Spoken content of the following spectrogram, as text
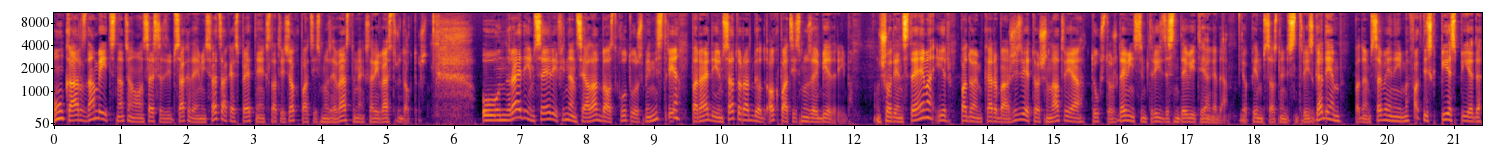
Un Kārls Dambīts, Nacionālās aizsardzības akadēmijas vecākais pētnieks, Latvijas okupācijas muzeja vēsturnieks, arī vēstures doktors. Un raidījuma sēriju finansiāli atbalsta kultūras ministrija, par raidījumu saturu atbild okupācijas muzeja biedrība. Un šodienas tēma ir padomju karabāžu izvietošana Latvijā 1939. gadā, jo pirms 83 gadiem Padomju Savienība faktiski piespieda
